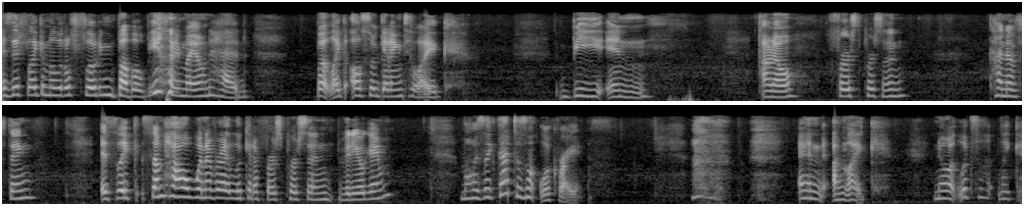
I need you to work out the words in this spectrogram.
as if like I'm a little floating bubble behind my own head but like also getting to like be in I don't know first person kind of thing. It's like somehow whenever I look at a first person video game I'm always like that doesn't look right. And I'm like, no, it looks like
